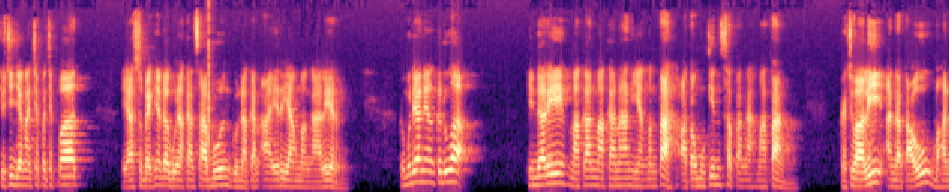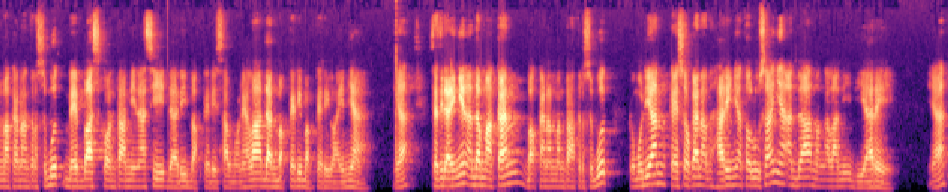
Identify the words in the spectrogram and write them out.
Cuci jangan cepat-cepat. Ya, sebaiknya Anda gunakan sabun, gunakan air yang mengalir. Kemudian yang kedua, hindari makan makanan yang mentah atau mungkin setengah matang. Kecuali Anda tahu bahan makanan tersebut bebas kontaminasi dari bakteri salmonella dan bakteri-bakteri lainnya. Ya, saya tidak ingin Anda makan makanan mentah tersebut Kemudian keesokan harinya atau lusanya Anda mengalami diare. Ya.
